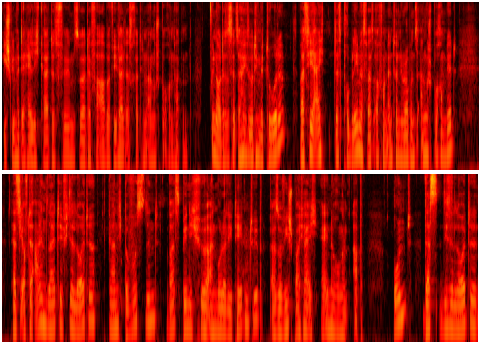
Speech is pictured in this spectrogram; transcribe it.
ich spiele mit der Helligkeit des Films oder der Farbe, wie wir halt das gerade eben angesprochen hatten. Genau, das ist jetzt eigentlich so die Methode. Was hier eigentlich das Problem ist, was auch von Anthony Robbins angesprochen wird, dass sich auf der einen Seite viele Leute gar nicht bewusst sind, was bin ich für ein Modalitätentyp, also wie speichere ich Erinnerungen ab und dass diese Leute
